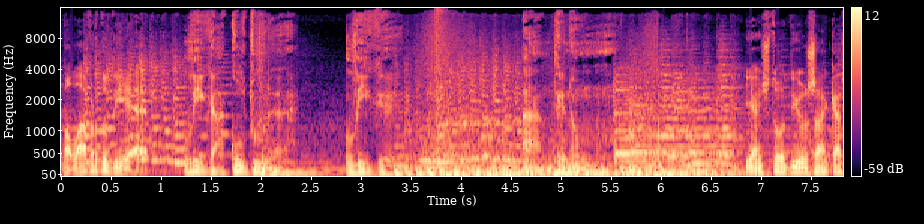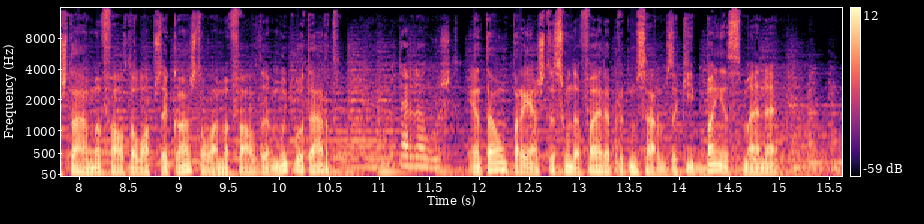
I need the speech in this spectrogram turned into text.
Palavra do dia. Liga à cultura. Ligue à Antena 1. E em estúdio já cá está a Mafalda Lopes da Costa. Olá, Mafalda. Muito boa tarde. Boa tarde, Augusto. Então, para esta segunda-feira, para começarmos aqui bem a semana,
